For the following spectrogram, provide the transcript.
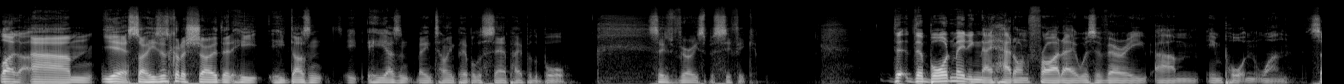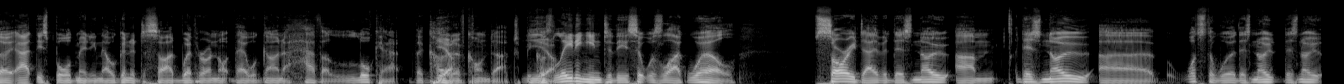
Like, um, yeah, so he's just got to show that he he doesn't he, he hasn't been telling people to sandpaper the ball. Seems very specific. the, the board meeting they had on Friday was a very um, important one. So at this board meeting, they were going to decide whether or not they were going to have a look at the code Yeah. of conduct. Because Yeah. leading into this, it was like, well, sorry, David, there's no, um, there's no, uh, what's the word? There's no, there's no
